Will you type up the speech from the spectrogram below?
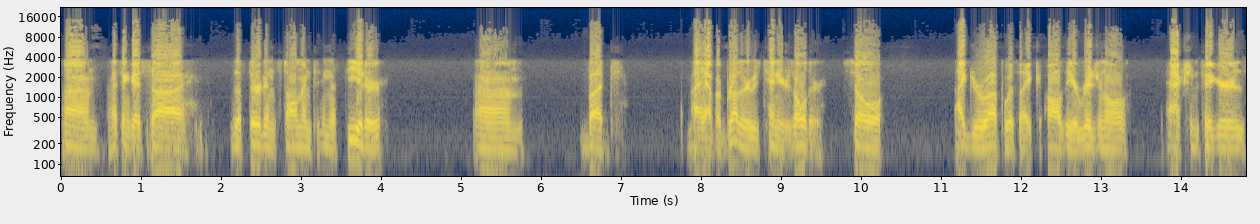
Um, I think I saw the third installment in the theater. Um, but I have a brother who's ten years older, so I grew up with like all the original action figures,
